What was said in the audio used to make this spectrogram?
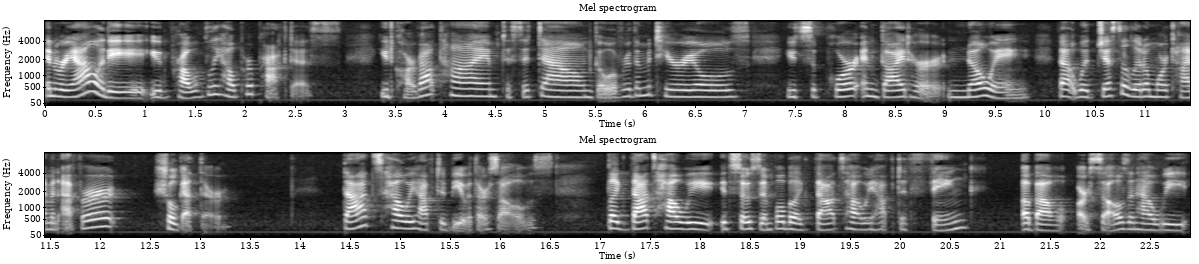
In reality, you'd probably help her practice. You'd carve out time to sit down, go over the materials. You'd support and guide her, knowing that with just a little more time and effort, she'll get there. That's how we have to be with ourselves. Like that's how we it's so simple but like that's how we have to think about ourselves and how we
